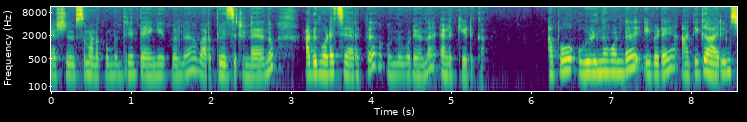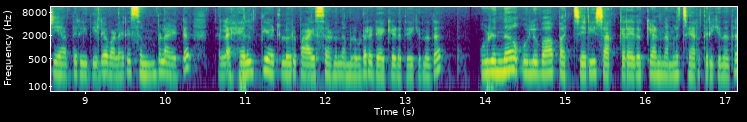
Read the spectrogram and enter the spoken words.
കഷ്നട്സും ഉണക്കുമുന്തിരിയും തേങ്ങയൊക്കെ ഒന്ന് വറുത്ത് വെച്ചിട്ടുണ്ടായിരുന്നു. അതും കൂടെ ചേർത്ത് ഒന്നും കൂടി ഒന്ന് ഇളക്കിയെടുക്കാം. അപ്പോൾ ഉഴുന്നുകൊണ്ട് ഇവിടെ അധികം ആരും ചെയ്യാത്ത രീതിയിൽ വളരെ സിമ്പിളായിട്ട് നല്ല ഹെൽത്തി ആയിട്ടുള്ള ആയിട്ടുള്ളൊരു പായസമാണ് നമ്മളിവിടെ റെഡിയാക്കി എടുത്തിരിക്കുന്നത്. ഉഴുന്ന് ഉലുവ പച്ചരി ശർക്കര ഇതൊക്കെയാണ് നമ്മൾ ചേർത്തിരിക്കുന്നത്.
